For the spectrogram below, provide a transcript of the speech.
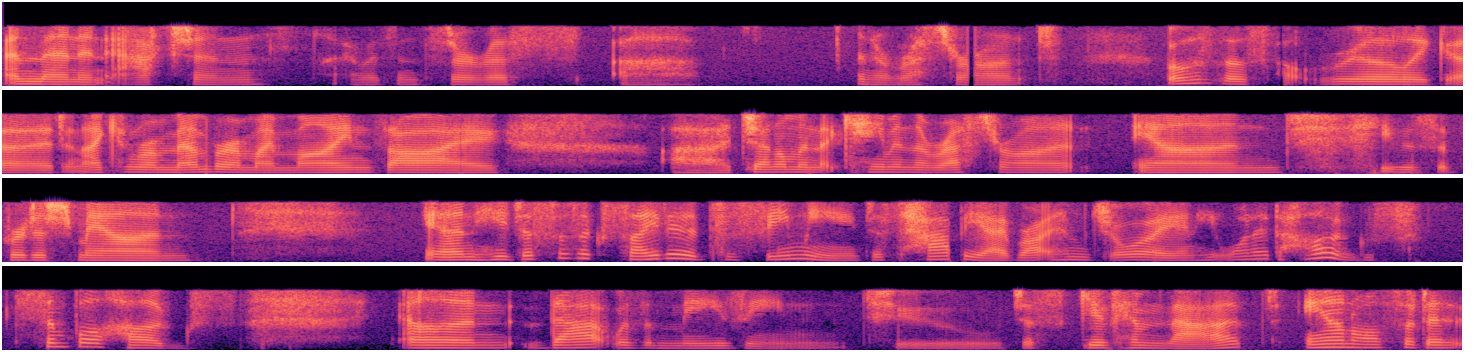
And then in action, I was in service uh, in a restaurant. Both of those felt really good. And I can remember in my mind's eye a gentleman that came in the restaurant and he was a British man and he just was excited to see me, just happy. I brought him joy, and he wanted hugs, simple hugs. And that was amazing to just give him that, and also to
